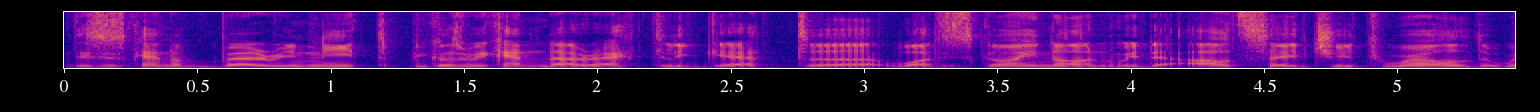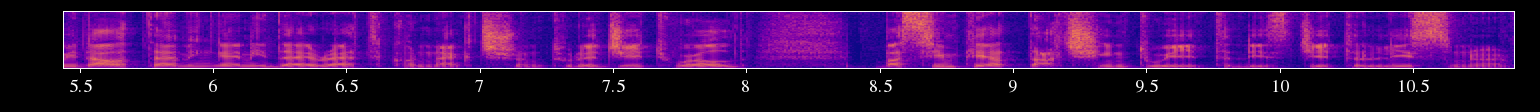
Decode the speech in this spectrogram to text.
this is kind of very neat because we can directly get uh, what is going on with the outside JIT world without having any direct connection to the JIT world, but simply attaching to it this JIT listener.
